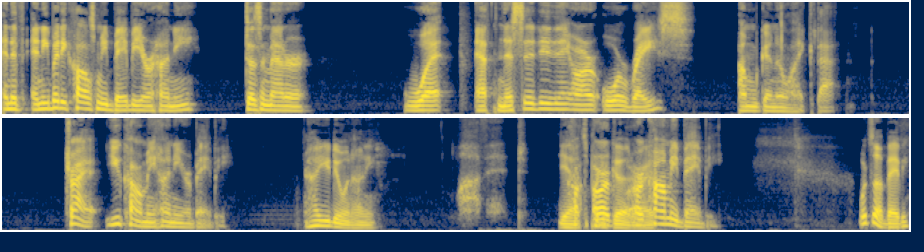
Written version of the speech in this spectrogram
And if anybody calls me baby or honey, doesn't matter what ethnicity they are or race, I'm to like that. Try it. You call me honey or baby. How you doing, honey? Love it. Yeah, it's pretty or, good. Or right? call me baby. What's up, baby?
